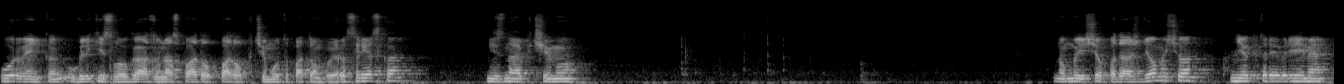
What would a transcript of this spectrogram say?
уровень углекислого газа у нас падал, падал почему-то, потом вырос резко. Не знаю почему. Но мы еще подождем еще некоторое время.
